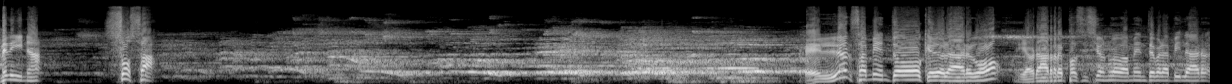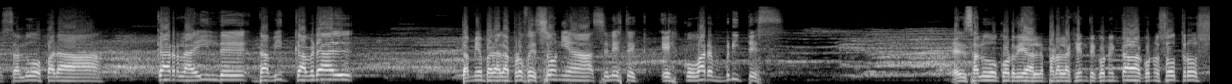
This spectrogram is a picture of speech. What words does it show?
Medina. Sosa. El lanzamiento quedó largo y habrá reposición nuevamente para Pilar. Saludos para Carla Hilde, David Cabral, también para la profe Sonia Celeste Escobar Brites. El saludo cordial para la gente conectada con nosotros.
